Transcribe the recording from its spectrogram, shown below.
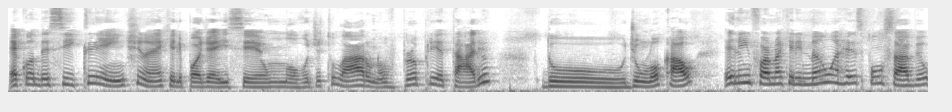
é quando esse cliente, né, que ele pode aí ser um novo titular, um novo proprietário do, de um local, ele informa que ele não é responsável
